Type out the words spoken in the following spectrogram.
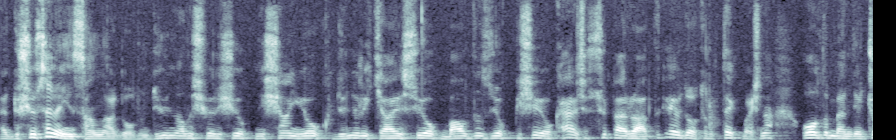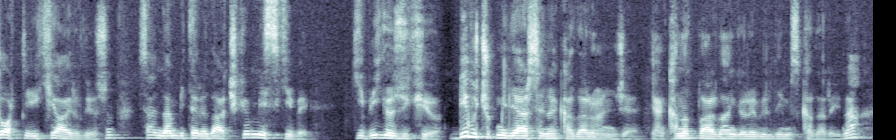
Yani düşünsene insanlarda olduğunu. Düğün alışverişi yok, nişan yok, dünür hikayesi yok, baldız yok, bir şey yok. Her şey süper rahatlık. Evde oturup tek başına oldum ben diye cort diye ikiye ayrılıyorsun. Senden bir tane daha çıkıyor mis gibi gibi gözüküyor. Bir buçuk milyar sene kadar önce yani kanıtlardan görebildiğimiz kadarıyla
